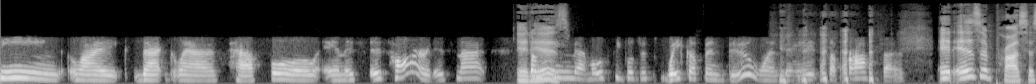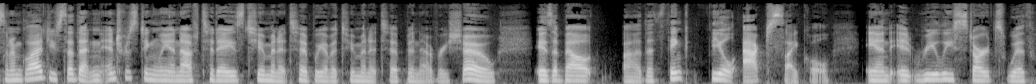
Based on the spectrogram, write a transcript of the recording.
seeing like that glass half full and it's it's hard. It's not it something is. that most people just wake up and do one day. It's a process. it is a process, and I'm glad you said that. And interestingly enough, today's two minute tip, we have a two minute tip in every show, is about uh, the think, feel, act cycle. And it really starts with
